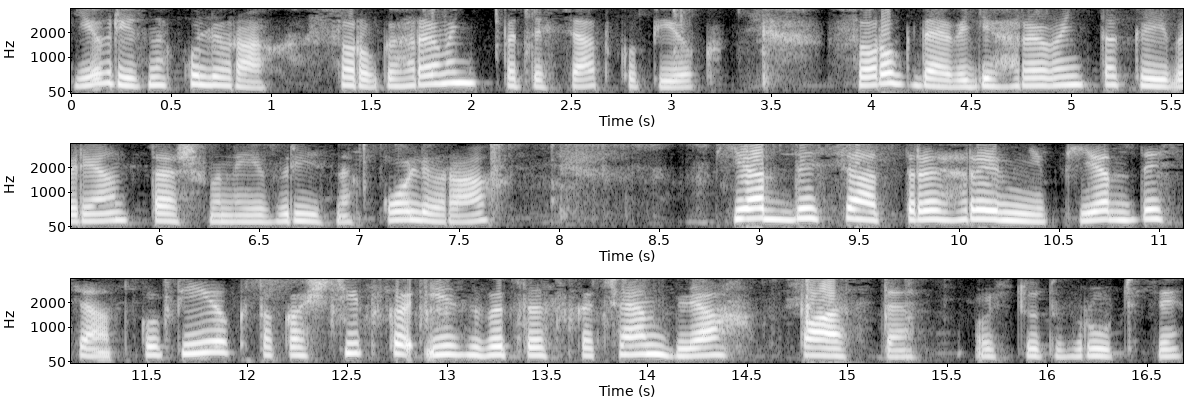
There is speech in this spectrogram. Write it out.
Є в різних кольорах: 40 гривень 50 копійок. 49 гривень. Такий варіант. Теж вони є в різних кольорах. 53 гривні 50 копійок. Така щітка із витискачем для пасти. Ось тут в ручці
